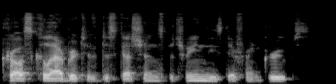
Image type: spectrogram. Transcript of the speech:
cross collaborative discussions between these different groups.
